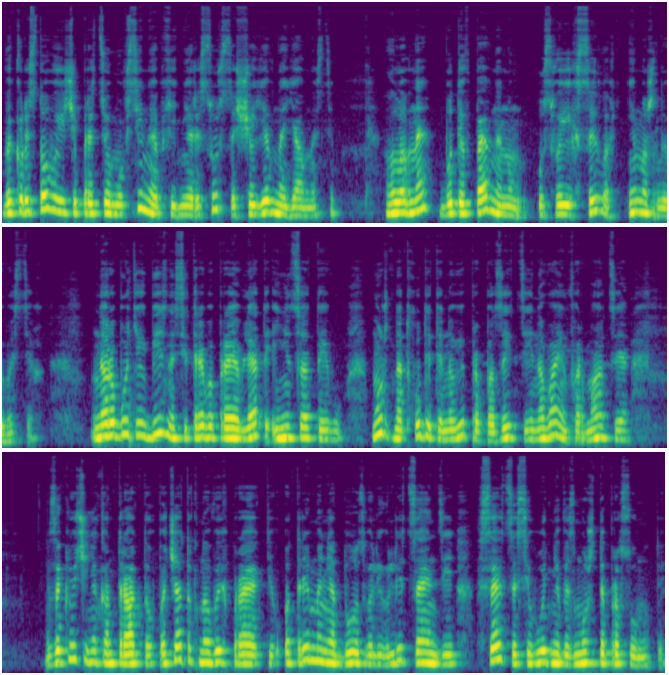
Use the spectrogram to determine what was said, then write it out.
використовуючи при цьому всі необхідні ресурси, що є в наявності. Головне бути впевненим у своїх силах і можливостях. На роботі в бізнесі треба проявляти ініціативу, можуть надходити нові пропозиції, нова інформація, заключення контрактів, початок нових проєктів, отримання дозволів, ліцензій. Все це сьогодні ви зможете просунути.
